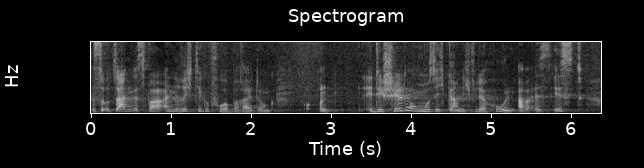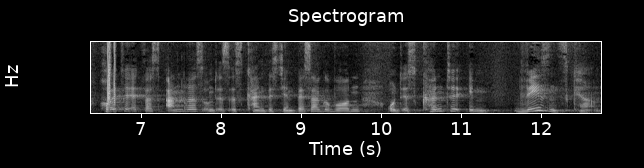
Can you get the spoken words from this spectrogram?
Es, sozusagen, es war eine richtige Vorbereitung. Und die Schilderung muss ich gar nicht wiederholen, aber es ist heute etwas anderes und es ist kein bisschen besser geworden und es könnte im Wesenskern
